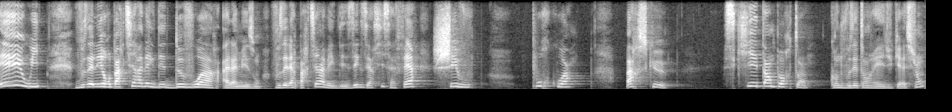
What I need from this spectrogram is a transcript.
Et oui, vous allez repartir avec des devoirs à la maison. Vous allez repartir avec des exercices à faire chez vous. Pourquoi? Parce que ce qui est important quand vous êtes en rééducation,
